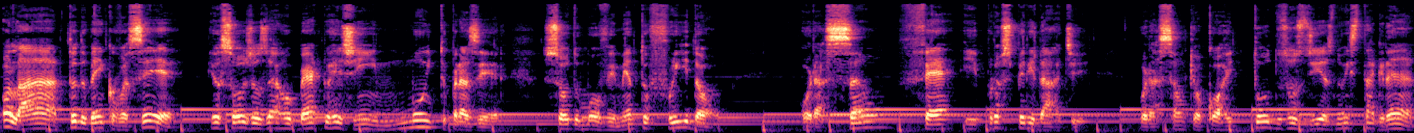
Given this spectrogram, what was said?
Olá, tudo bem com você? Eu sou José Roberto Regim, muito prazer. Sou do movimento Freedom. Oração, fé e prosperidade. Oração que ocorre todos os dias no Instagram,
